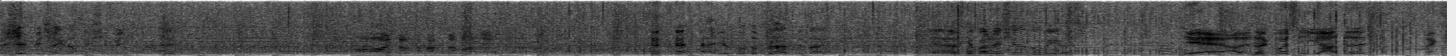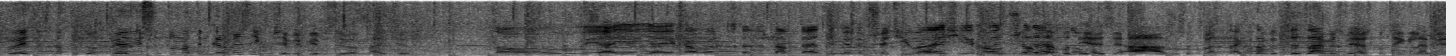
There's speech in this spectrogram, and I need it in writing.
To ziemię się jak zawsze się tym. Oj, to zahartowanie. A jutro do pracy, tak? Chyba, że się zgubiłeś. Nie, ale tak właśnie jadę, tak byłeś gdzieś na początku, ja jeszcze tu na tym krawężniku się wypieprzyłem najpierw. No, ja, ja jechałem wtedy tamten, ty mnie wyprzedziłeś i jechałeś Tam przede na mną. podjeździe, a no to właśnie tak, bo tam wyprzedzałem już wiesz, po tej glebie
